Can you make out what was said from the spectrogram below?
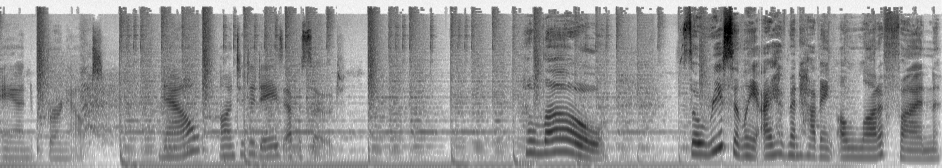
and burnout. Now, on to today's episode. Hello. So, recently I have been having a lot of fun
